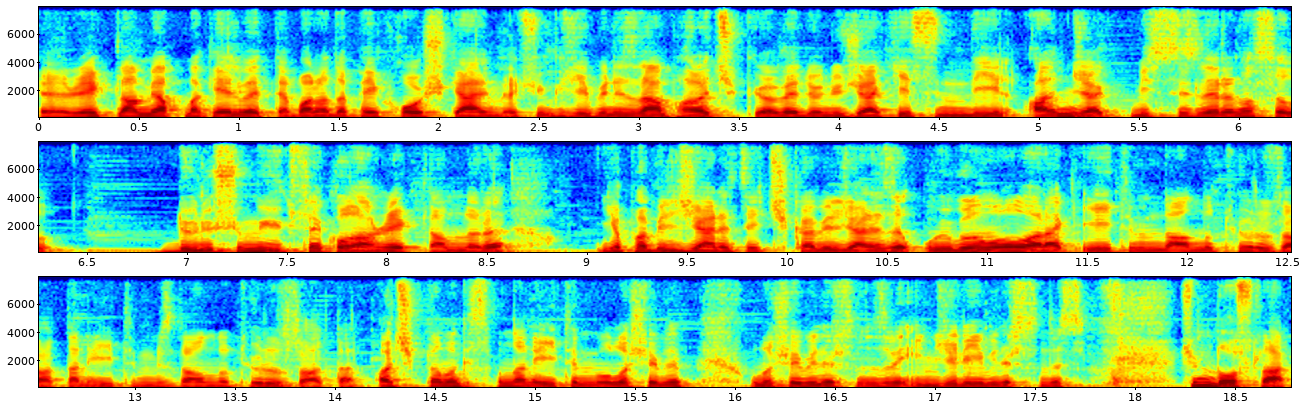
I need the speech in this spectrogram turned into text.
e, reklam yapmak elbette bana da pek hoş gelmiyor. Çünkü cebinizden para çıkıyor ve döneceği kesin değil. Ancak biz sizlere nasıl dönüşümü yüksek olan reklamları yapabileceğinizi, çıkabileceğinizi uygulamalı olarak eğitimimde anlatıyoruz zaten. Eğitimimizde anlatıyoruz zaten. Açıklama kısmından eğitimime ulaşabilip ulaşabilirsiniz ve inceleyebilirsiniz. Şimdi dostlar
